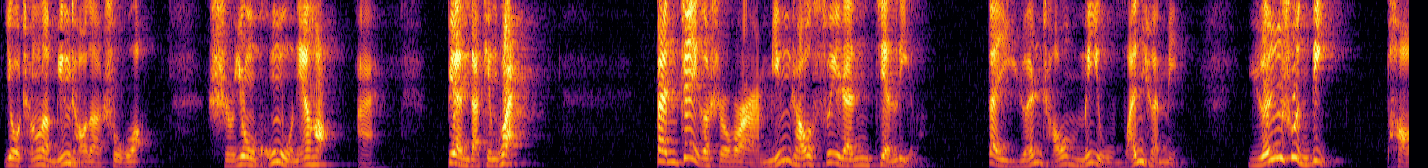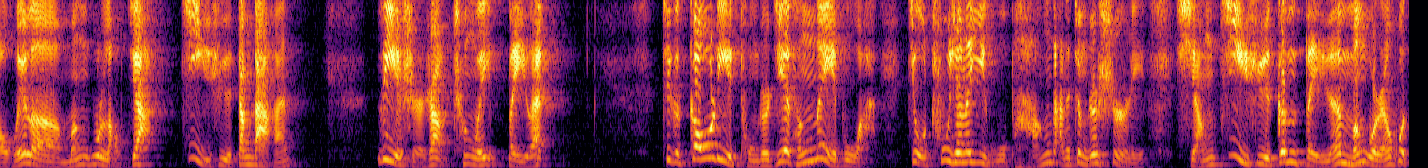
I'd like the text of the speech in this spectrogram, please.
又成了明朝的属国，使用洪武年号，哎，变得挺快。但这个时候啊，明朝虽然建立了，但元朝没有完全灭。元顺帝跑回了蒙古老家，继续当大汗，历史上称为北元。这个高丽统治阶层内部啊，就出现了一股庞大的政治势力，想继续跟北元蒙古人混。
